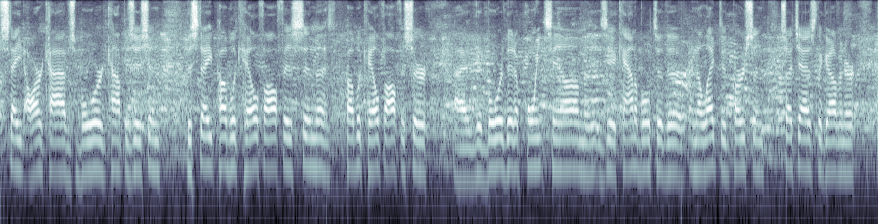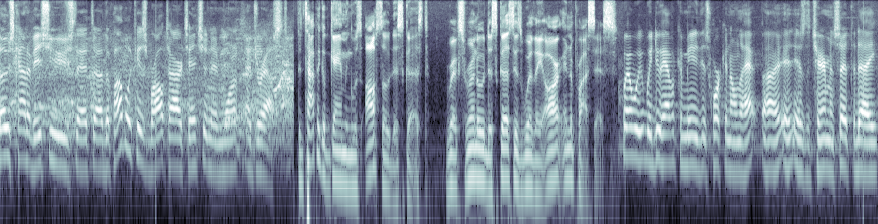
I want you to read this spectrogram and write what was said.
State Archives Board composition, the State Public Health Office and the Public Health Officer, uh, the board that appoints him, is he accountable to the, an elected person such as the governor? Those kind of issues that uh, the public has brought to our attention and want addressed. The topic of gaming was also discussed. Rex Reynolds discusses where they are in the process. Well, we, we do have a committee that's working on that. Uh, as the chairman said today,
